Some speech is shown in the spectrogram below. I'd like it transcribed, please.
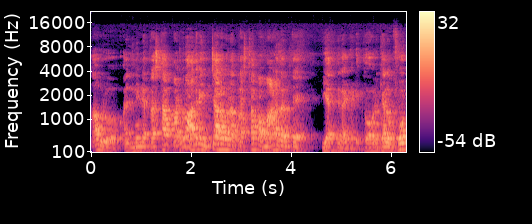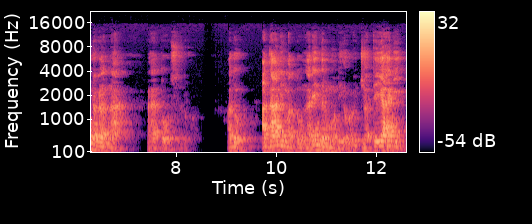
ಅವರು ಅಲ್ಲಿ ನಿನ್ನೆ ಪ್ರಸ್ತಾಪ ಮಾಡಿದ್ರು. ಆದರೆ ಈ ವಿಚಾರವನ್ನು ಪ್ರಸ್ತಾಪ ಮಾಡದಂತೆ ಯತ್ನಗಳು ನಡೀತು. ಅವರು ಕೆಲವು ಫೋಟೋಗಳನ್ನು ತೋರಿಸಿದ್ರು. ಅದು ಅದಾನಿ ಮತ್ತು ನರೇಂದ್ರ ಮೋದಿಯವರು ಜೊತೆಯಾಗಿ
